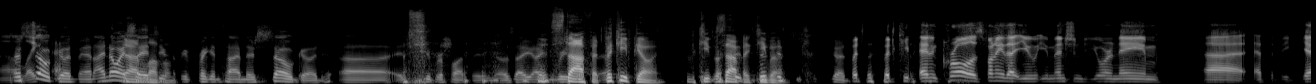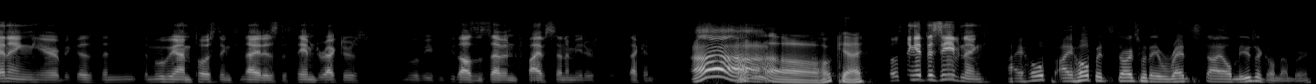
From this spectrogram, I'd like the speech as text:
Uh, They're like so that. good, man. I know I Yeah, I say it to you 'em. every friggin' time. They're so good. Uh, it's super fun reading those. I, I Stop like it, but keep going. Keep that. stop it. Keep on. It's good. But but keep and Krol. It's funny that you you mentioned your name uh, at the beginning here because the the movie I'm posting tonight is the same director's movie from 2007, Five Centimeters Per Second. Ah, Oh, okay. Posting it this evening. I hope I hope it starts with a rent style musical number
